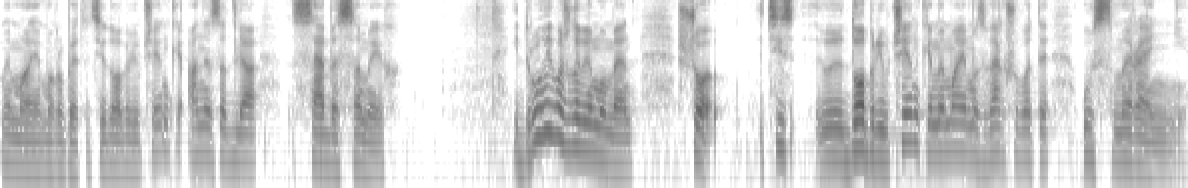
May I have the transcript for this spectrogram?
ми маємо робити ці добрі вчинки, а не задля себе самих. І другий важливий момент, що ці е, добрі вчинки ми маємо звершувати у смиренні.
